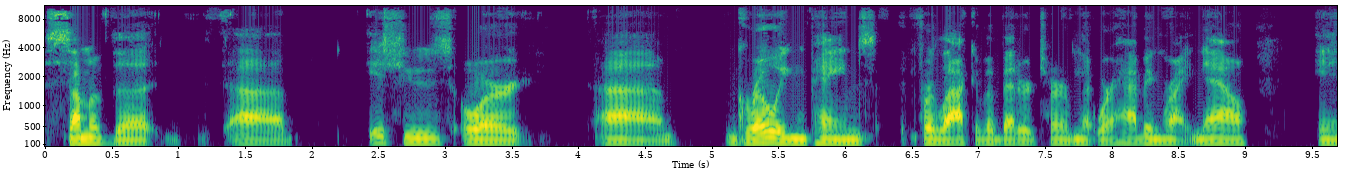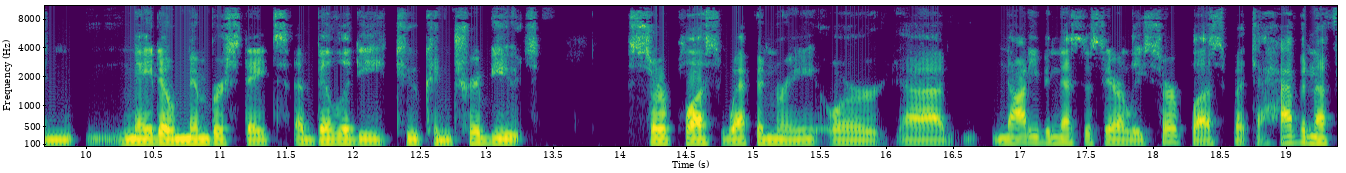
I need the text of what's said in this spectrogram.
Some of the uh, issues or uh, growing pains, for lack of a better term, that we're having right now in NATO member states' ability to contribute surplus weaponry or uh, not even necessarily surplus, but to have enough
